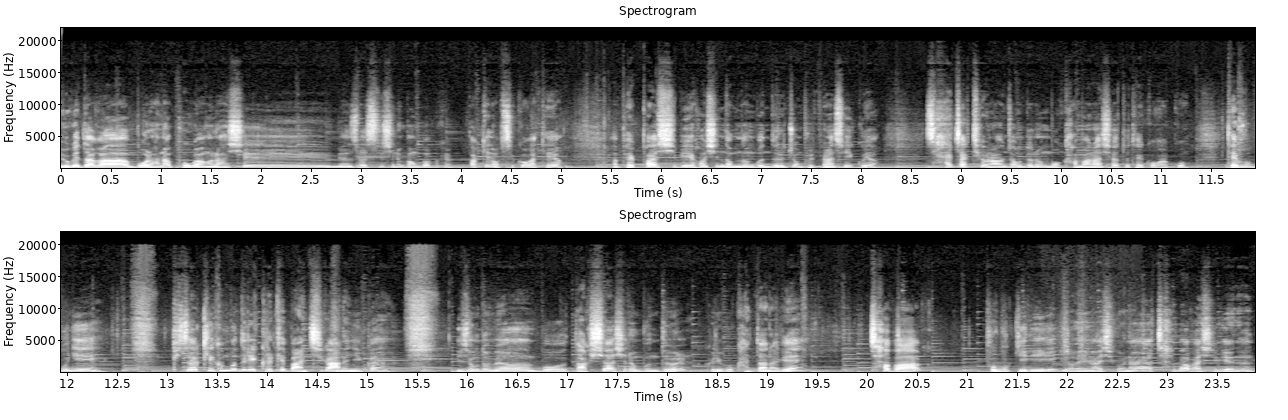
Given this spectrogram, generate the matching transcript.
여기다가 뭘 하나 보강을 하시면서 쓰시는 방법밖에 없을 것 같아요. 180이 훨씬 넘는 분들은 좀 불편할 수 있고요. 살짝 튀어나온 정도는 뭐 감안하셔도 될 것 같고 대부분이 피자 키 큰 분들이 그렇게 많지가 않으니까 이 정도면 뭐 낚시하시는 분들 그리고 간단하게 차박 부부끼리 여행하시거나 차박하시기에는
